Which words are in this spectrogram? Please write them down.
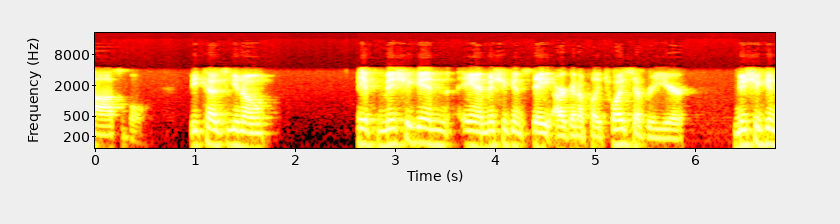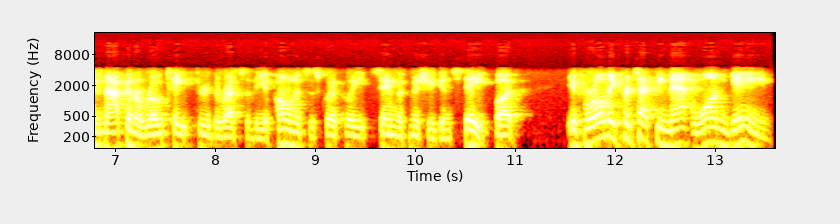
possible because you know if Michigan and Michigan State are going to play twice every year, Michigan's not going to rotate through the rest of the opponents as quickly. Same with Michigan State. But if we're only protecting that one game,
